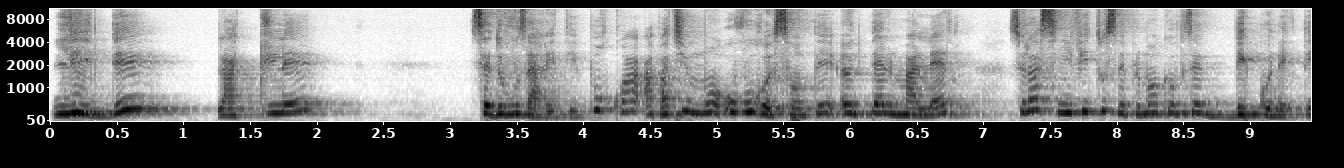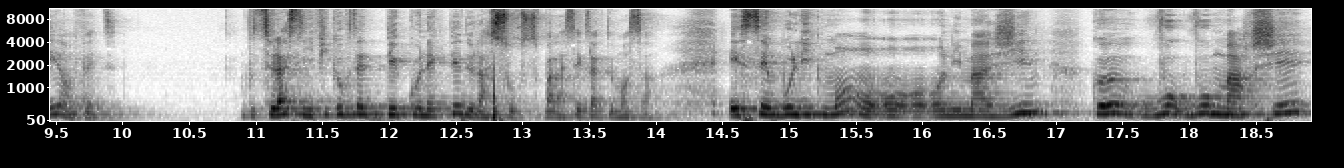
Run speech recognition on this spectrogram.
l'idée, la clé, c'est de vous arrêter. Pourquoi? À partir du moment où vous ressentez un tel mal-être, cela signifie tout simplement que vous êtes déconnecté en fait. Cela signifie que vous êtes déconnecté de la source. Voilà, c'est exactement ça. Et symboliquement, on, imagine que vous, marchez,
